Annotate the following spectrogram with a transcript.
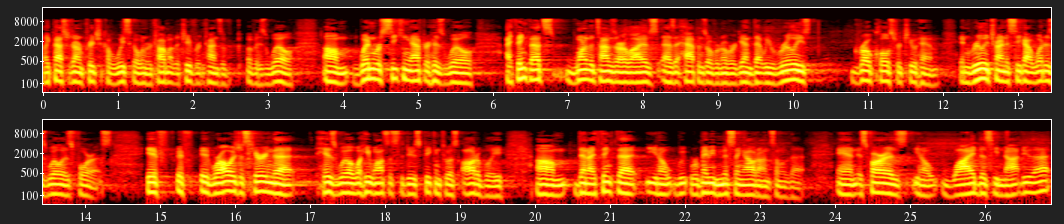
like Pastor John preached a couple weeks ago when we were talking about the different kinds of, of His will, um, when we're seeking after His will. I think that's one of the times in our lives, as it happens over and over again, that we really grow closer to Him and really trying to seek out what His will is for us. If, if, if we're always just hearing that His will, what He wants us to do, speaking to us audibly, um, then I think that you know we, we're maybe missing out on some of that. And as far as you know, why does He not do that?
